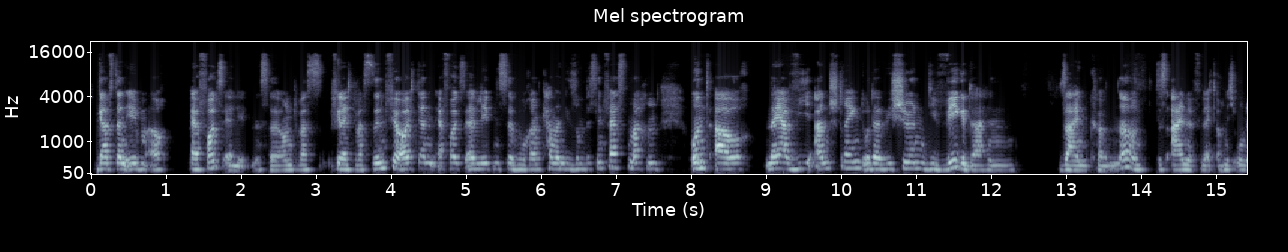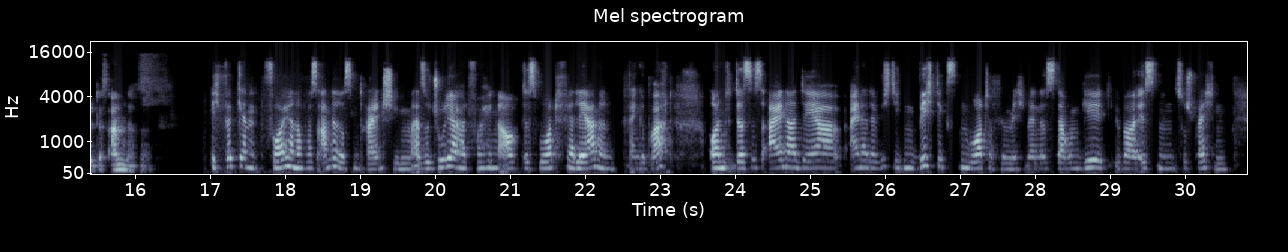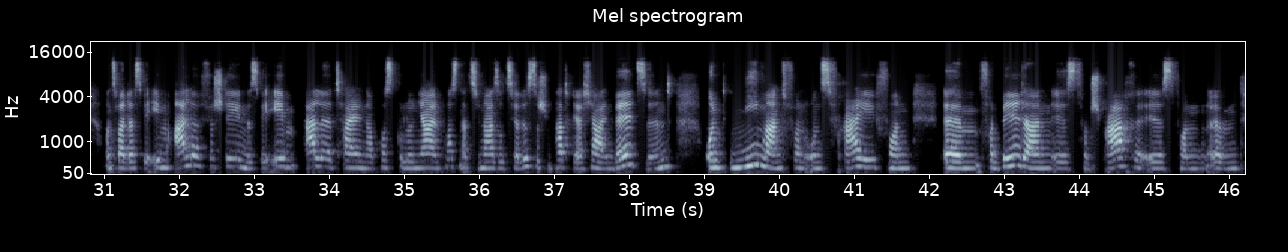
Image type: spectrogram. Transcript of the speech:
gab es dann eben auch Erfolgserlebnisse und was vielleicht was sind für euch dann Erfolgserlebnisse, woran kann man die so ein bisschen festmachen und auch naja, wie anstrengend oder wie schön die Wege dahin sein können. Ne? Und das eine vielleicht auch nicht ohne das andere. Ich würde gern vorher noch was anderes mit reinschieben. Also Julia hat vorhin auch das Wort Verlernen reingebracht. Und das ist einer der, einer der wichtigen, wichtigsten Worte für mich, wenn es darum geht, über Ismen zu sprechen. Und zwar, dass wir eben alle verstehen, dass wir eben alle Teil einer postkolonialen, postnationalsozialistischen, patriarchalen Welt sind und niemand von uns frei von, ähm, von Bildern ist, von Sprache ist, von, ähm,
